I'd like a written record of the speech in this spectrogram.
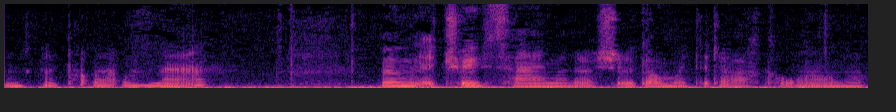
I'm just going to pop that one there. Moment of truth time whether I should have gone with the darker one or not.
